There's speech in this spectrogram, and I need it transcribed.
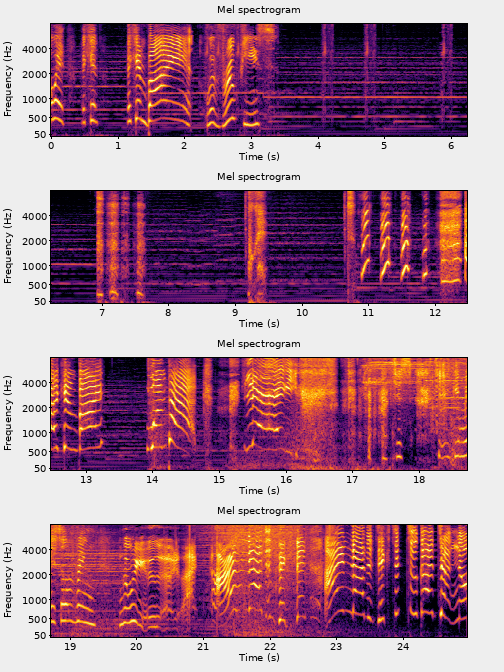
Oh wait, I can I can buy with rupees. okay. I can buy one pack. Yay! Just, give me something. Uh, I, I'm not addicted. I'm not addicted to gacha. No,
